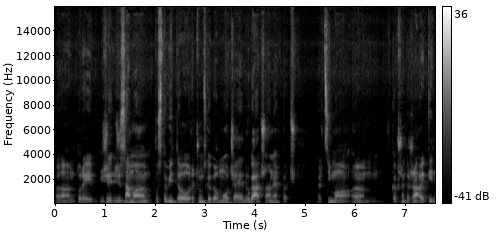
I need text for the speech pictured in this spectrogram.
uh, torej že, že sama postavitev računskega območja je drugačna. Pač, recimo, um, kakšne države, ki,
